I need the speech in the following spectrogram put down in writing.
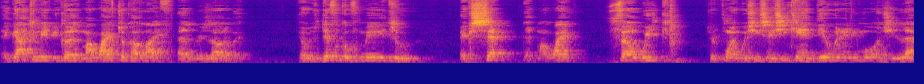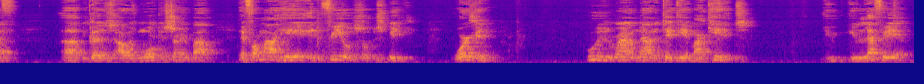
It got to me because my wife took her life as a result of it. It was difficult for me to accept that my wife felt weak to the point where she said she can't deal with it anymore and she left uh, because I was more concerned about if I'm out here in the field, so to speak, working, who's around now to take care of my kids? You, you left here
